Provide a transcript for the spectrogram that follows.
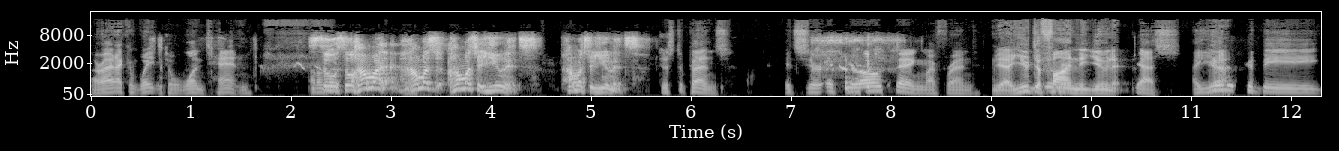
All right, I can wait until one ten. So so how much how much how much are units? How much are units? Just depends. It's your it's your own thing, my friend. Yeah, you define the unit. Yes, a Yeah. unit could be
